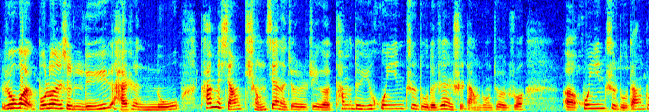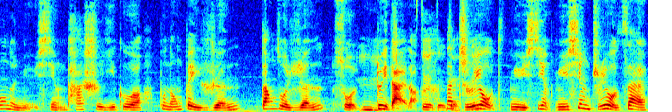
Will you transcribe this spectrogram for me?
如果不论是驴还是奴，他们想呈现的就是这个，他们对于婚姻制度的认识当中，就是说，呃，婚姻制度当中的女性，她是一个不能被人当做人所对待的。对对。那只有女性，女性只有在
